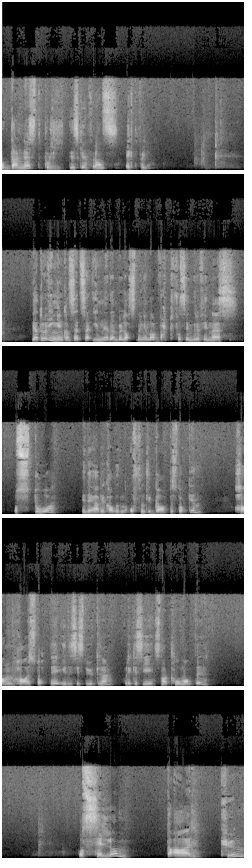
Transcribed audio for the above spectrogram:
og dernest politiske for hans ektefelle. Jeg tror ingen kan sette seg inn i den belastningen det har vært for Sindre Finnes å stå i det jeg vil kalle den offentlige gapestokken han har stått i i de siste ukene, for ikke si snart to måneder. Og selv om det er kun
